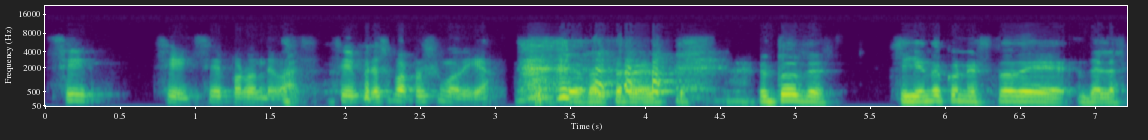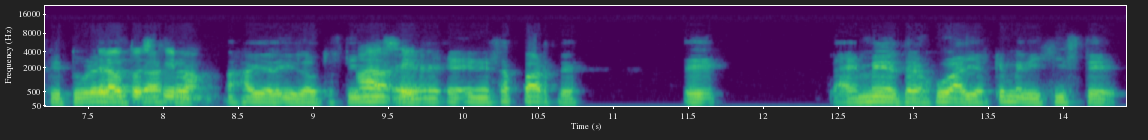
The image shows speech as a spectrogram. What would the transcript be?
sí, sí, sé por dónde vas. Sí, pero eso para el próximo día. Exactamente. Entonces, siguiendo con esto de, de la escritura y la autoestima. ajá, y, la autoestima ah, en, en, esa parte, eh, a mí me trajo ayer que me dijiste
